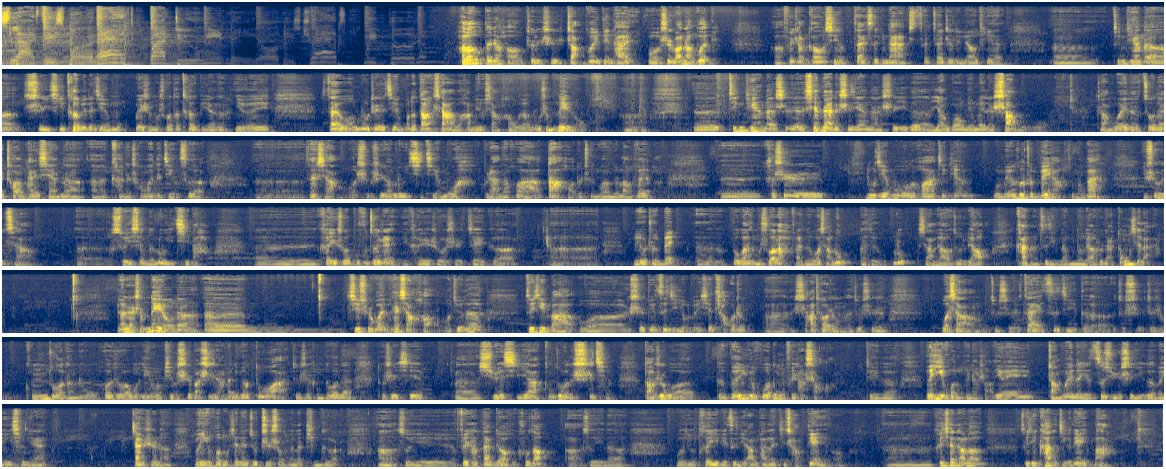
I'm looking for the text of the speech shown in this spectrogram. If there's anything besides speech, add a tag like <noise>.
This life is one act. Why do we lay all these traps? We put 'em Hello，大家好，这里是掌柜电台，我是王掌柜，啊，非常高兴再次跟大家在在这里聊天。呃，今天呢是一期特别的节目，为什么说它特别呢？因为在我录这个节目的当下，我还没有想好我要录什么内容啊。呃，今天呢是现在的时间呢是一个阳光明媚的上午，掌柜的坐在窗台前呢，呃，看着窗外的景色，呃，在想我是不是要录一期节目啊？不然的话，大好的春光就浪费了。呃，可是录节目的话，今天我没有做准备啊，怎么办？于是我就想，呃，随性的录一期吧。呃，可以说不负责任，也可以说是这个呃没有准备。呃，不管怎么说了，反正我想录，那就录；想聊就聊，看看自己能不能聊出点东西来。聊点什么内容呢？嗯、其实我也不太想好。我觉得最近吧，我是对自己有了一些调整。呃，啥调整呢？就是我想就是在自己的就是这种工作当中，或者说我因为我平时把事情安排的比较多啊，就是很多的都是一些呃学习啊、工作的事情，导致我的文娱活动非常少。这个文艺活动非常少，因为掌柜的也自诩是一个文艺青年，但是呢，文艺活动现在就只剩下了听歌啊，所以非常单调和枯燥啊，所以呢，我就特意给自己安排了几场电影，嗯、可以先聊聊最近看了几个电影吧。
